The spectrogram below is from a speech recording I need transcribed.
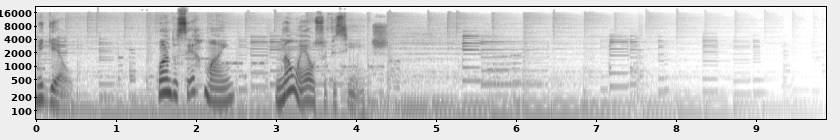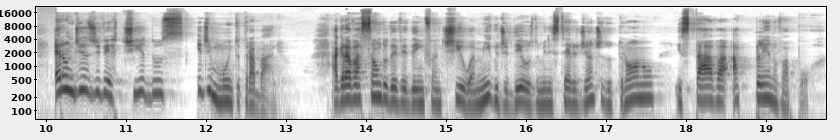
Miguel. Quando ser mãe não é o suficiente. Eram dias divertidos e de muito trabalho. A gravação do DVD infantil Amigo de Deus do Ministério Diante do Trono estava a pleno vapor.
